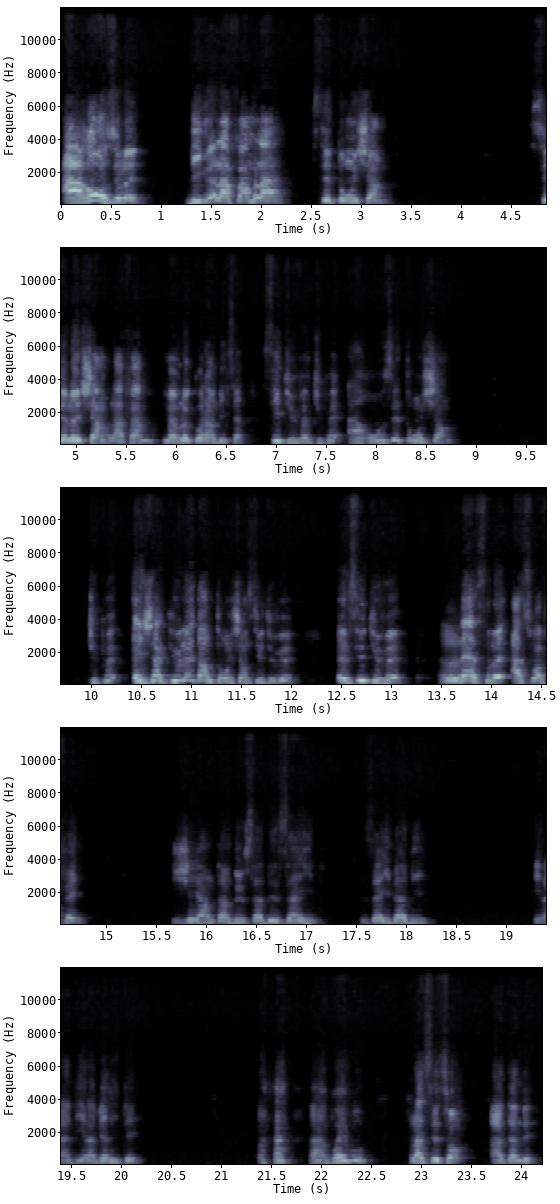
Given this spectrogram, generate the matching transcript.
arrose-le. Dit que la femme là, c'est ton champ. C'est le champ, la femme. Même le Coran dit ça. Si tu veux, tu peux arroser ton champ. Tu peux éjaculer dans ton champ si tu veux. Et si tu veux, laisse-le assoiffé. J'ai entendu ça de Zaïd. Zaïd a dit, il a dit la vérité. ah, Voyez-vous, là, ce sont, attendez,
